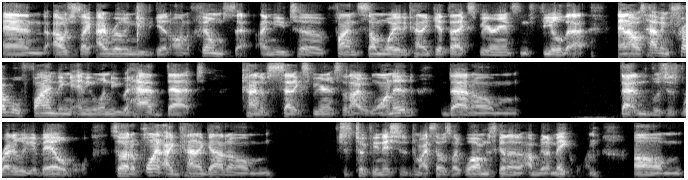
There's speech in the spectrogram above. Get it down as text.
And I was just like, I really need to get on a film set. I need to find some way to kind of get that experience and feel that. And I was having trouble finding anyone who had that kind of set experience that I wanted that um that was just readily available. So at a point I kind of got um just took the initiative to myself. I was like, well, I'm just gonna I'm gonna make one. Um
